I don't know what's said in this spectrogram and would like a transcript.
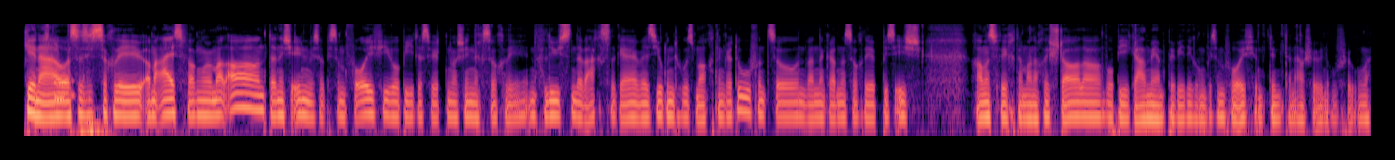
Genau, also es ist so ein bisschen, am Eis fangen wir mal an und dann ist irgendwie so bis um 5 Uhr, wobei das wird wahrscheinlich so ein bisschen einen fließenden Wechsel geben, weil das Jugendhaus macht dann gerade auf und so und wenn dann gerade noch so ein bisschen etwas ist, kann man es vielleicht auch mal noch ein bisschen stehen lassen, wobei, gell, wir haben die Bewilligung bis um 5 Uhr und dann auch schön aufräumen.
